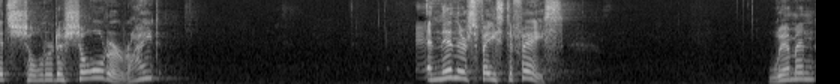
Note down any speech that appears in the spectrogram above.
It's shoulder to shoulder, right? And then there's face to face. Women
